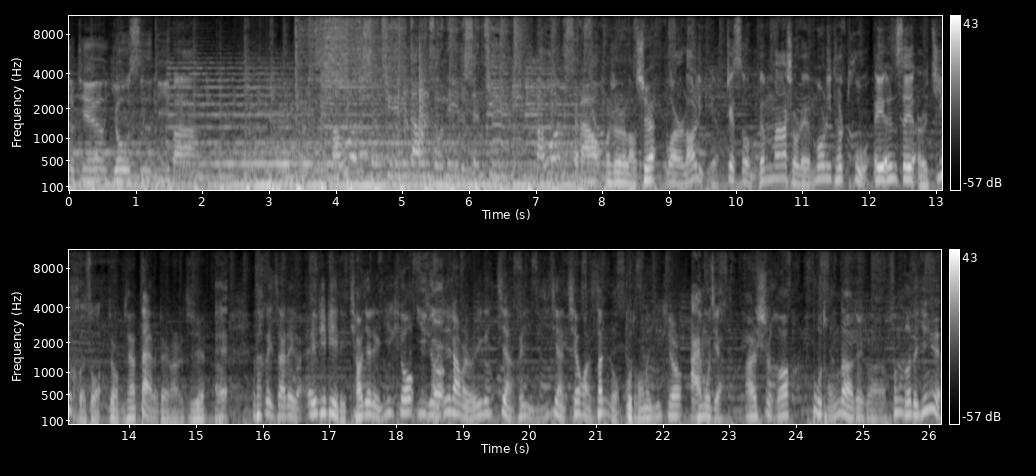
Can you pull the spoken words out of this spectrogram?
欢迎大家收听优思迪吧。把我的身体当做你的身体，把我的大家好，我是老薛，我是老李。这次我们跟 Marshall 这个 Monitor Two ANC 耳机合作，就是我们现在戴的这个耳机。哎，那它可以在这个 APP 里调节这个 EQ。EQ 耳机上面有一个键，可以一键切换三种不同的 EQ，M 键。啊适合不同的这个风格的音乐。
